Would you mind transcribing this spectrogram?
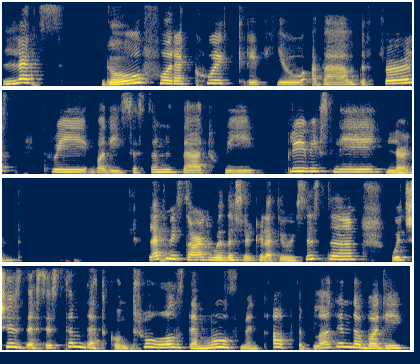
Let's go for a quick review about the first three body systems that we previously learned. Let me start with the circulatory system, which is the system that controls the movement of the blood in the body.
